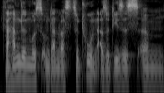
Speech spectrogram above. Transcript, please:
verhandeln muss, um dann was zu tun. Also dieses, ähm,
